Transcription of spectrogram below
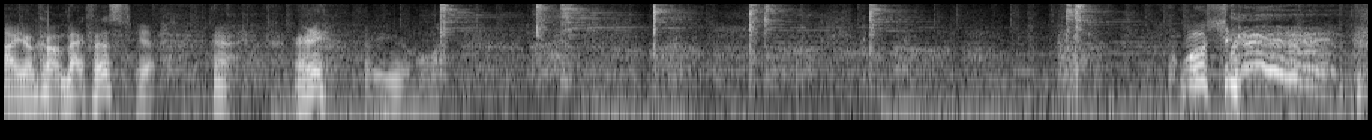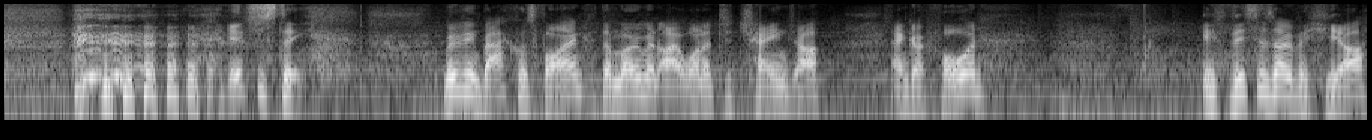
Oh, you're coming back first? Yeah, All right. Ready? so you can go forward. Whoosh. Interesting. Moving back was fine. The moment I wanted to change up and go forward, if this is over here,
